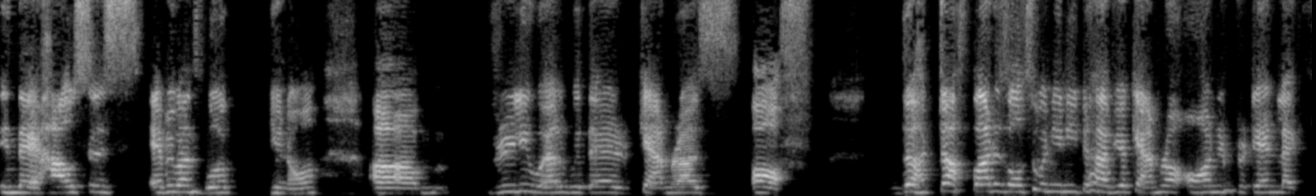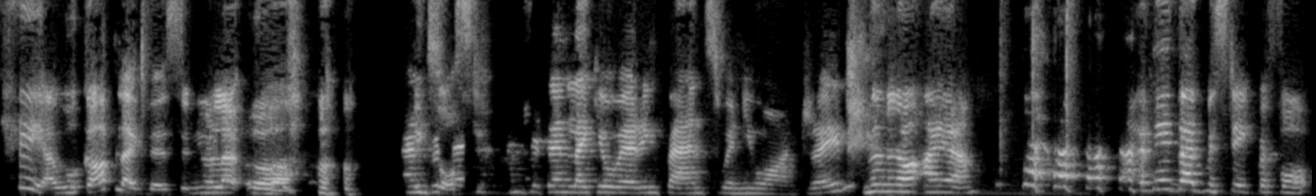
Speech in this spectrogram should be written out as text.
in their houses everyone's worked you know um, really well with their cameras off. The tough part is also when you need to have your camera on and pretend like, hey, I woke up like this, and you're like, ugh. and exhausted. Pretend, and pretend like you're wearing pants when you aren't, right? No, no, I am. I made that mistake before.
